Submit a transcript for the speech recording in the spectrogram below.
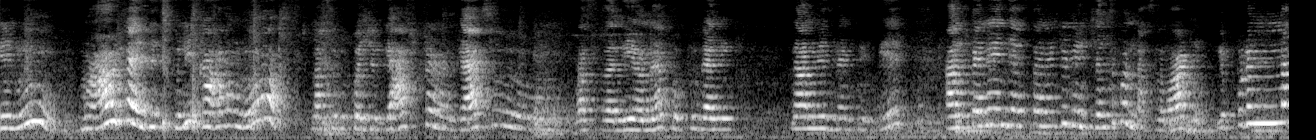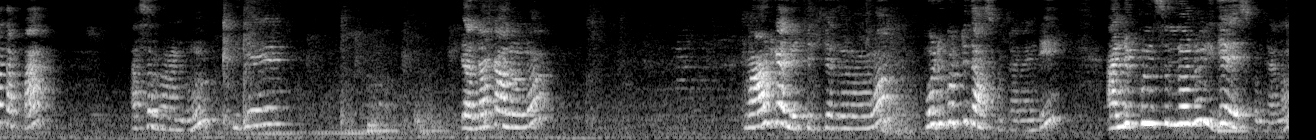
నేను మామిడికాయలు తెచ్చుకుని కాలంలో నాకు కొంచెం గ్యాస్ గ్యాస్ వస్తుంది ఏమైనా పప్పు కానీ నాన్ వెజ్ కానీ తింటే. అందుకనే ఏం చేస్తానంటే నేను చింతపండు అసలు వాడను. ఎప్పుడన్నా తప్ప అసలు వాడను. ఇదే ఎండాకాలంలో మామిడికాయలు తెచ్చేదంలో పొడి కొట్టి దాచుకుంటానండి. అన్ని పులుసుల్లోనూ ఇదే వేసుకుంటాను.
